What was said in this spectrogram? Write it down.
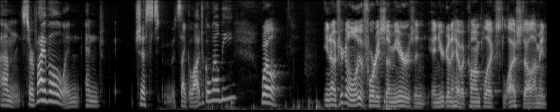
um, survival and and just psychological well being? Well, you know, if you're going to live 40 some years and, and you're going to have a complex lifestyle, I mean,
